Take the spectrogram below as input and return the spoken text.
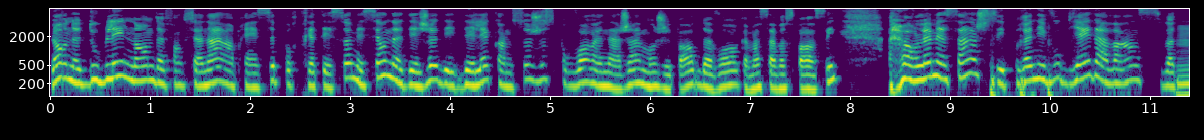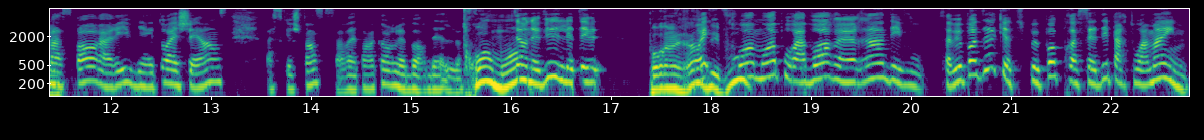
Là, on a doublé le nombre de fonctionnaires en principe pour traiter ça, mais si on a déjà des délais comme ça, juste pour voir un agent, moi, j'ai hâte de voir comment ça va se passer. Alors, le message, c'est prenez-vous bien d'avance si votre Mm. passeport arrive bientôt à échéance, parce que je pense que ça va être encore le bordel. là. Trois mois Tu sais, on a vu l'été. pour un Oui, rendez-vous? trois mois pour avoir un rendez-vous. Ça veut pas dire que tu peux pas procéder par toi-même.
